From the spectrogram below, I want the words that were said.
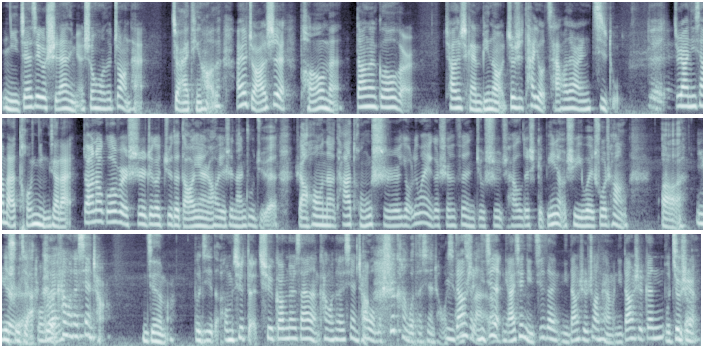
你在这个时代里面生活的状态，就还挺好的。而且主要是朋友们，Donna Glover、Childish Gambino，就是他有才华的让人嫉妒，对就让你想把他头拧下来。，Donald Glover 是这个剧的导演，然后也是男主角。然后呢，他同时有另外一个身份，就是 Childish Gambino 是一位说唱呃艺术家。我们还看过他现场，你记得吗？不记得。我们去的去 Governor's Island 看过他的现场。哦，我们是看过他现场，我你当时你记得你，而且你记得你当时状态吗？你当时跟就是，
